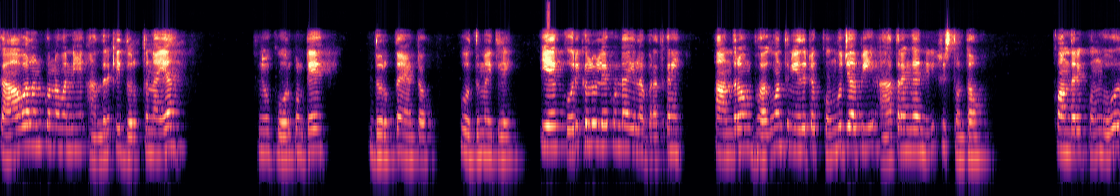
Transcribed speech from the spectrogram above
కావాలనుకున్నవన్నీ అందరికీ దొరుకుతున్నాయా? నువ్వు కోరుకుంటే దొరుకుతాయంటో వద్దు మైథిలి. ఏ కోరికలు లేకుండా ఇలా బ్రతకని అందరం భగవంతుని ఎదుట కొంగు జాపి ఆతరంగా నిరీక్షిస్తుంటాం. కొందరి కొంగు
